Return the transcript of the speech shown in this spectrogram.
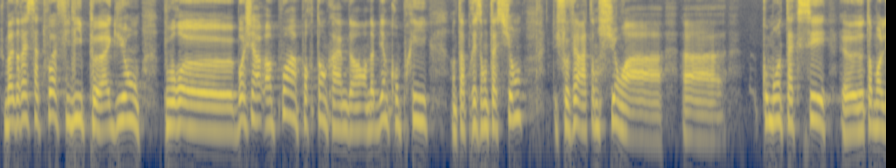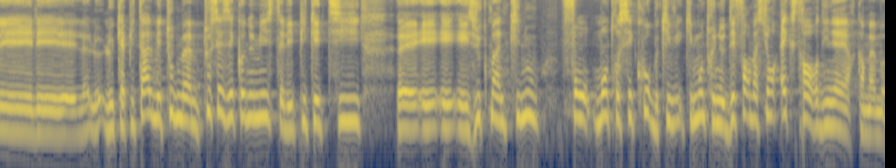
Je m'adresse à toi, Philippe Aguillon, pour... Euh, moi, j'ai un point important quand même. on a bien compris dans ta présentation, il faut faire attention à, comment taxer euh, notamment les, le, capital, mais tout de même, tous ces économistes, les Piketty et, et, et Zuckman, qui nous font, montrent ces courbes qui, montrent une déformation extraordinaire quand même,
